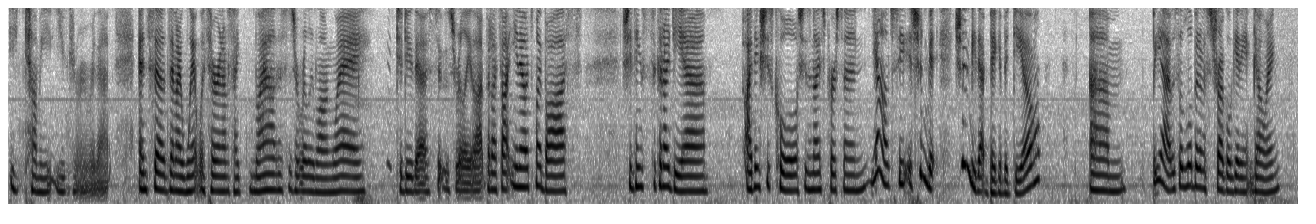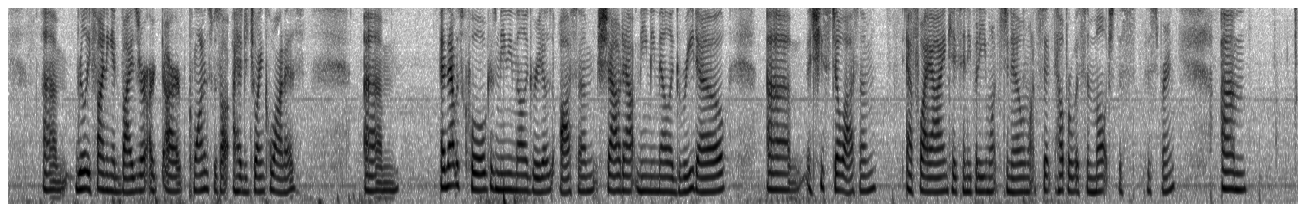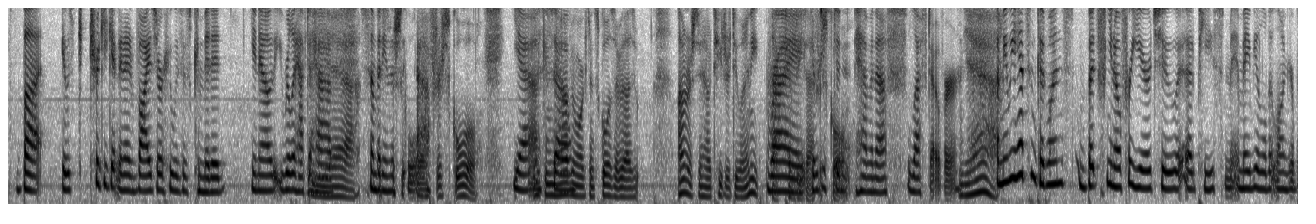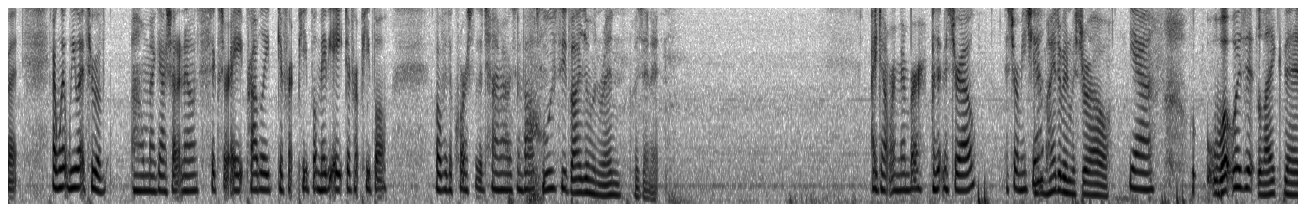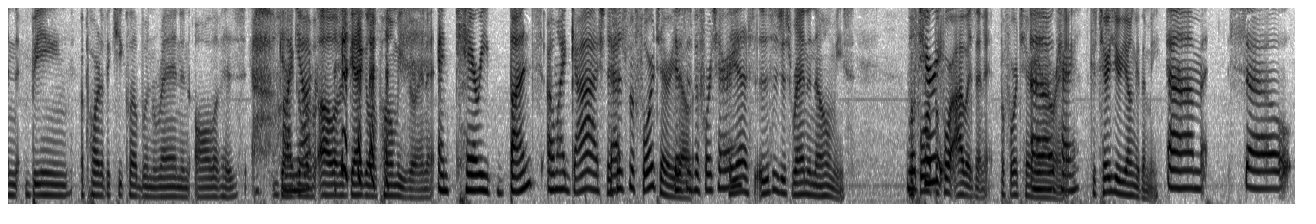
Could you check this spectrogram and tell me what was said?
You tell me you can remember that. And so then i went with her and i was like wow this is a really long way to do this. It was really a lot. But i thought you know it's my boss. She thinks it's a good idea. I think she's cool. She's a nice person. Yeah I'll see. It shouldn't be it shouldn't be that big of a deal. Um but yeah it was a little bit of a struggle getting it going um, really finding an advisor. Our, our Kiwanis was all, I had to join Kiwanis. Um, and that was cool because Mimi Melagrito is awesome. Shout out Mimi Melagrito. Um, and she's still awesome. FYI, in case anybody wants to know and wants to help her with some mulch this this spring. Um, but it was t- tricky getting an advisor who was as committed. You know that you really have to have yeah, somebody in the school. after school. Yeah, Like, so having worked in schools, I realized I don't understand how teachers do any right, activities they just school. didn't have enough left over. Yeah, I mean, we had some good ones, but you know, for a year or two at a piece, maybe a little bit longer. But I went, we went through a, oh my gosh, I don't know, six or eight, probably different people, maybe eight different people over the course of the time I was involved. who was the advisor when Ren was in it? I don't remember. Was it Mr. O? Mr. It might have been Mr. O. Yeah. What was it like then being a part of the Key Club when Ren and all of his gaggle of all of his gaggle of homies were in it? And Terry Bunce. Oh my gosh. This That, is before Terry. this though. is before Terry? Yes, this is just Ren and the homies. Well, before, Terry. before I was in it, before Terry and I Oh, were in okay. because Terry's a year younger than me. Um, so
